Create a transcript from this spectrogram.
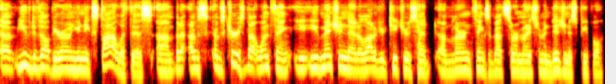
um, you've developed your own unique style with this, um, but I was I was curious about one thing. You, you mentioned that a lot of your teachers had um, learned things about ceremonies from indigenous people,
